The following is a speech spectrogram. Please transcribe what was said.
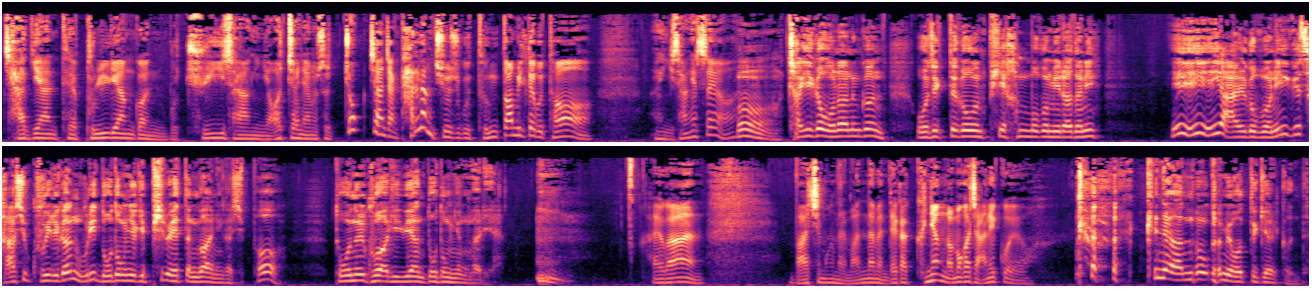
자기한테 불리한 건 뭐 주의사항이니 어쩌냐면서 쪽지 한 장 달랑 지어주고 등 떠밀 때부터 이상했어요. 어, 자기가 원하는 건 오직 뜨거운 피 한 모금이라더니 이, 이, 알고 보니 그 49일간 우리 노동력이 필요했던 거 아닌가 싶어. 돈을 구하기 위한 노동력 말이야. 하여간 마지막 날 만나면 내가 그냥 넘어가지 않을 거예요. 그냥 안 넘어가면 어떻게 할 건데?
